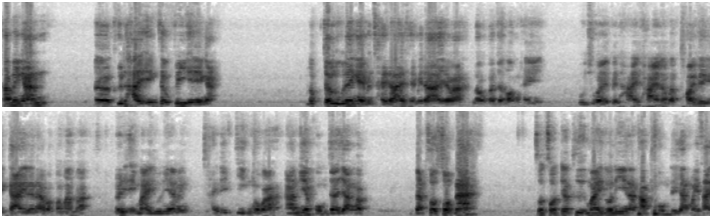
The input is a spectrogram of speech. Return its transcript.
ถ้าไม่งั้นเออคือถ่ายเองเซลฟี่เองอะ่ะแล้วจะรู้ได้ไงมันใช้ได้ใช้ไม่ได้ใช่ป่ะเราก็จะลองให้ผู้ช่วยไปถ่ายถ่ายแล้วแบบถอยไปไกลๆเลยนะแบบประมาณว่าเฮ้ยไอ้ไมค์ตัวเนี้ยมันใช้ได้จริงเปล่าวะอันนี้ผมจะยังแบบแบบสดๆนะ สดๆก็คือไมค์ตัวนี้นะครับ ผมจะยังไม่ใส่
